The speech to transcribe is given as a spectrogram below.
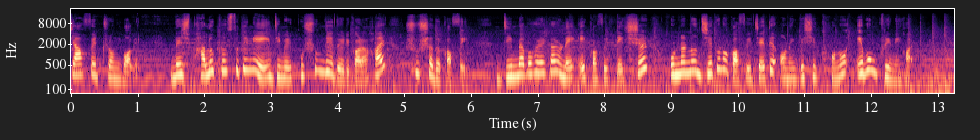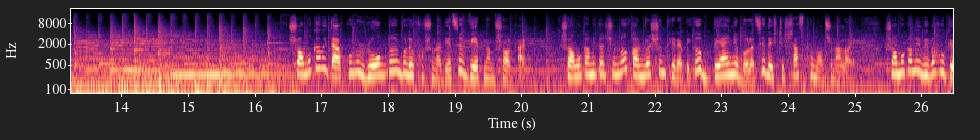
চা ফেট্রং বলে। বেশ ভালো প্রস্তুতি নিয়েই ডিমের কুসুম দিয়ে তৈরি করা হয় সুস্বাদু কফি। ডিম ব্যবহারের কারণে এই কফির টেক্সচার অন্যান্য যে কোনো কফির চাইতে অনেক বেশি ঘন এবং ক্রিমি হয়। সমকামিতা কোনো রোগ নয় বলে ঘোষণা দিয়েছে ভিয়েতনাম সরকার। সমকামিতার জন্য কনভার্সন থেরাপিকেও বেআইনি বলেছে দেশটির স্বাস্থ্য মন্ত্রণালয়। সমকামী বিবাহকে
